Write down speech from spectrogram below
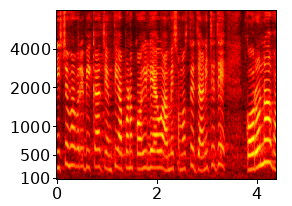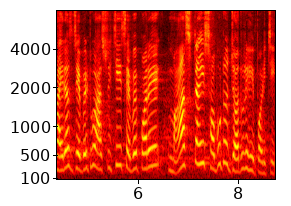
ନିଶ୍ଚୟ ଭାବରେ ବିକାଶ ଯେମିତି ଆପଣ କହିଲେ ଆଉ ଆମେ ସମସ୍ତେ ଜାଣିଛେ ଯେ କରୋନା ଭାଇରସ୍ ଯେବେଠୁ ଆସୁଛି ସେବେ ପରେ ମାସ୍କଟା ହିଁ ସବୁଠୁ ଜରୁରୀ ହୋଇପଡ଼ିଛି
